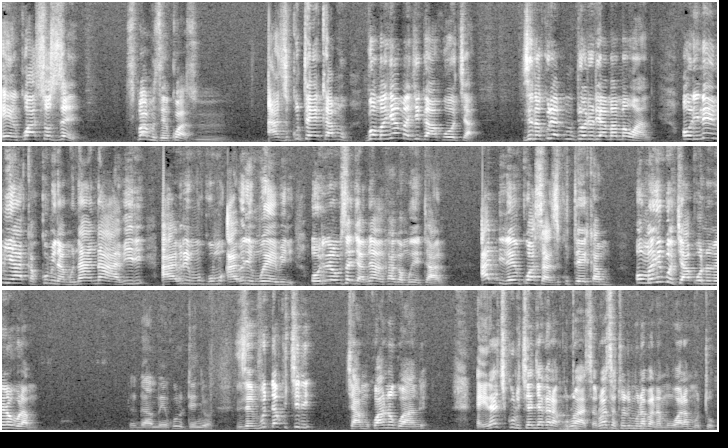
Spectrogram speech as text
enkwaso ze spamu zenkwaso azikuteekamu. Gweomanyi amagi gakwokya nze nakulira mu ddwaliro lya maama wange. Olina emyaka 18 abiri abiri mugumu abiri mu ebiri. Olina omusajja wa myaka nkaaga mu etaano. Addira enkwasa azikuteekamu omanyi gwe kyakwononera obulamu? Kagamba enkulu tenywa nze nvudde ku kiri kya mukwano gwange. Era ekikulu kyenjagala ku lwasa. Lwasa toli mulaba na muwala muto.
